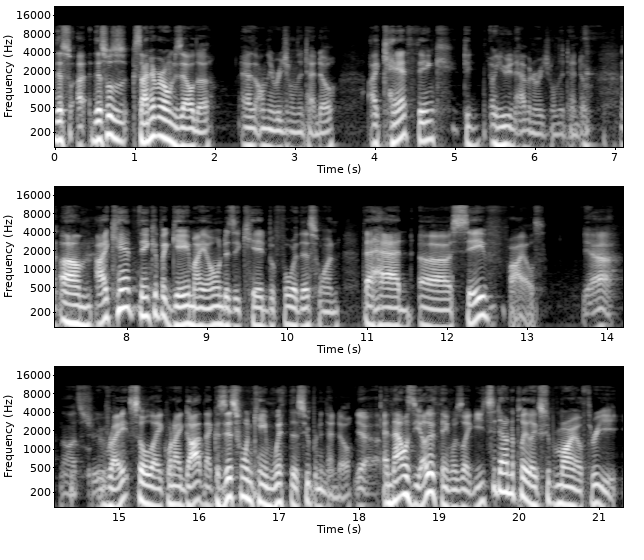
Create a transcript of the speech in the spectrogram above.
this uh, this was because I never owned Zelda as on the original Nintendo. I can't think. Did oh you didn't have an original Nintendo? um, I can't think of a game I owned as a kid before this one that had uh save files. Yeah, no, that's true. Right. So like when I got that, because this one came with the Super Nintendo. Yeah. And that was the other thing was like you'd sit down to play like Super Mario Three,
